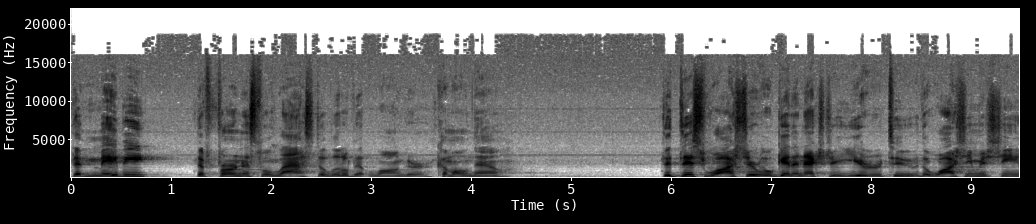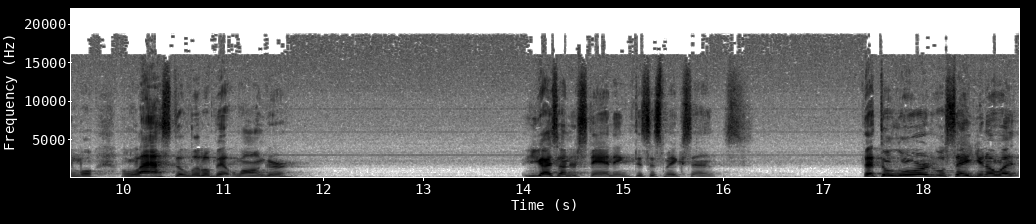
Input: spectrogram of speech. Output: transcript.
That maybe the furnace will last a little bit longer. Come on now. The dishwasher will get an extra year or two. The washing machine will last a little bit longer. You guys understanding? Does this make sense? That the Lord will say, you know what?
